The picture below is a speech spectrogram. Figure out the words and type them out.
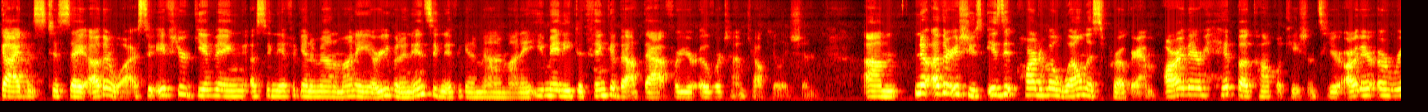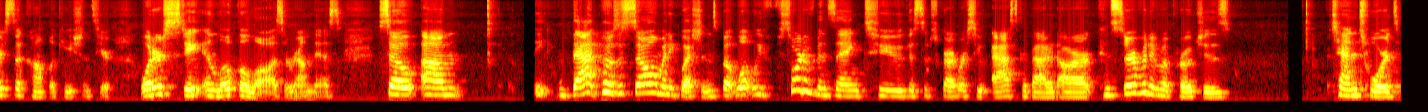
guidance to say otherwise. So if you're giving a significant amount of money or even an insignificant amount of money, you may need to think about that for your overtime calculation. Um, know, other issues. Is it part of a wellness program? Are there HIPAA complications here? Are there ERISA complications here? What are state and local laws around this? So um, that poses so many questions. But what we've sort of been saying to the subscribers who ask about it are conservative approaches tend towards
